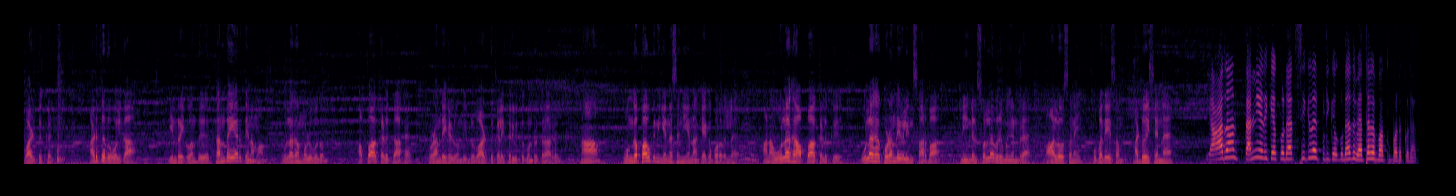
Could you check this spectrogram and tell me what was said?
வாழ்த்துக்கள். அடுத்தது ஓல்கா இன்றைக்கு வந்து தந்தையர் தினமாம். உலகம் முழுவதும் அப்பாக்களுக்காக குழந்தைகள் வந்து இன்று வாழ்த்துக்களை தெரிவித்துக் கொண்டிருக்கிறார்கள். நான் உங்கள் அப்பாவுக்கு நீங்கள் என்ன செஞ்சீங்கன்னு நான் கேட்க போகிறதில்ல. ஆனால் உலக அப்பாக்களுக்கு உலக குழந்தைகளின் சார்பாக நீங்கள் சொல்ல விரும்புகின்ற ஆலோசனை உபதேசம் அட்வைஸ் என்ன? யாரும் தண்ணி அடிக்கக்கூடாது சிகரெட் பிடிக்கக்கூடாது வெத்தலை பாக்கு போடக்கூடாது.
